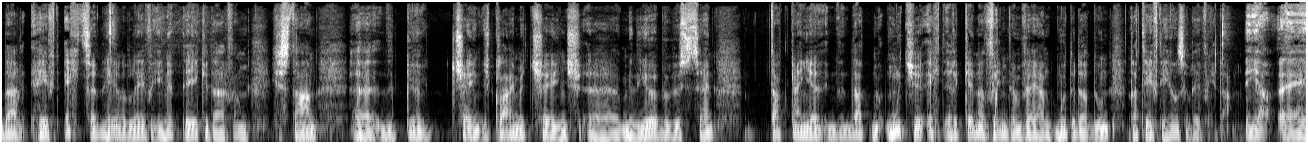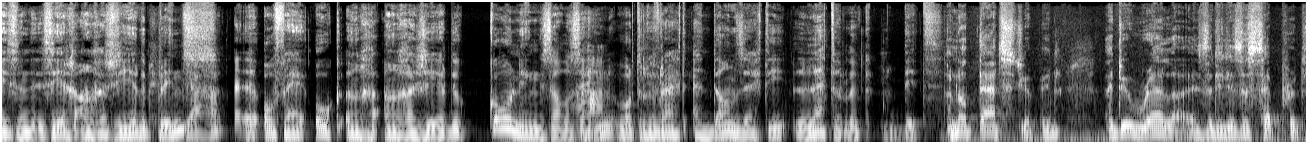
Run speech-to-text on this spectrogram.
daar heeft echt zijn hele leven in het teken daarvan gestaan. Eh, de, change, climate change, eh, milieubewustzijn. Dat, kan je, dat moet je echt erkennen. Vriend en vijand moeten dat doen. Dat heeft hij heel zijn leven gedaan. Ja, hij is een zeer geëngageerde prins. Ja. Eh, Of hij ook een geëngageerde koning zal zijn, Aha. wordt er gevraagd. En dan zegt hij letterlijk dit. I'm not that stupid. I do realize that it is a separate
